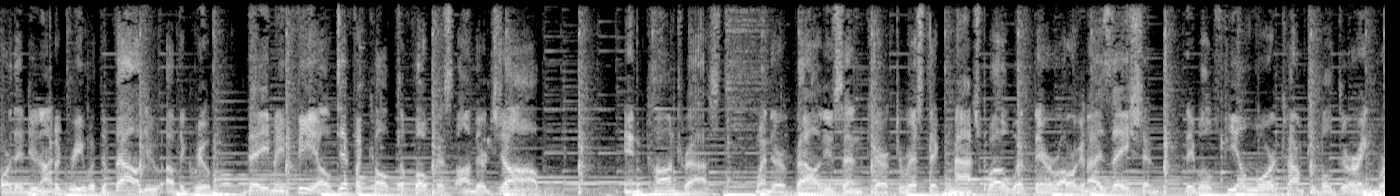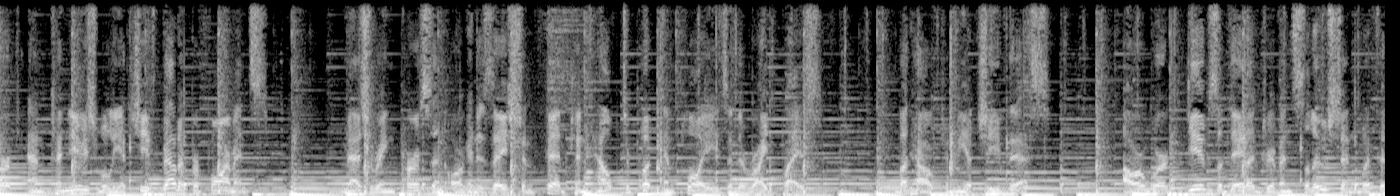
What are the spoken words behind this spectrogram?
or they do not agree with the value of the group, they may feel difficult to focus on their job. In contrast, when their values and characteristic match well with their organization, they will feel more comfortable during work and can usually achieve better performance. Measuring person-organization fit can help to put employees in the right place. But how can we achieve this? Our work gives a data-driven solution with a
